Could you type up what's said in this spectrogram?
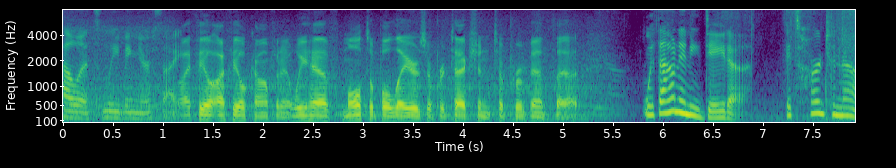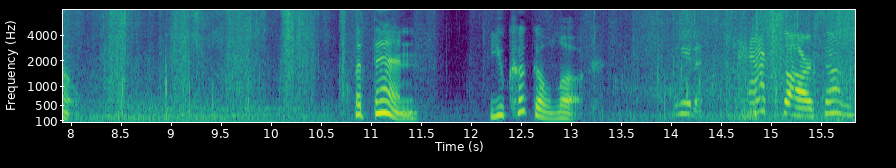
pellets leaving your site? I feel I feel confident. We have multiple layers of protection to prevent that. Without any data, it's hard to know. But then, you could go look. We need a hacksaw or something.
